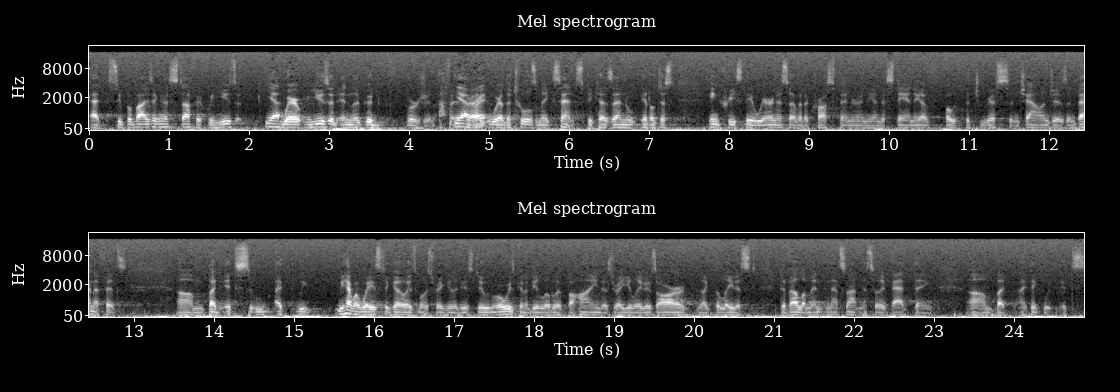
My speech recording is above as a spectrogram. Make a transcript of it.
at supervising this stuff if we use it. Yeah. Where we use it in the good version of it, yeah, right? right? Where the tools make sense, because then it'll just increase the awareness of it across FINRA and the understanding of both the risks and challenges and benefits. Um, but it's I, we we have a ways to go, as most regulators do, and we're always going to be a little bit behind, as regulators are, like the latest development, and that's not necessarily a bad thing. Um, but I think it's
